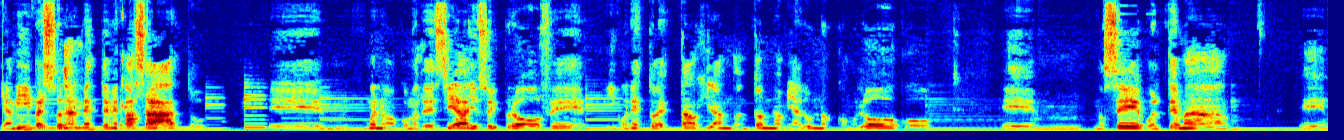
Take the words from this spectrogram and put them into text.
Y a mí personalmente me pasa harto. Eh, bueno, como te decía, yo soy profe y con esto he estado girando en torno a mis alumnos como loco. Eh, no sé, por el tema, eh,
